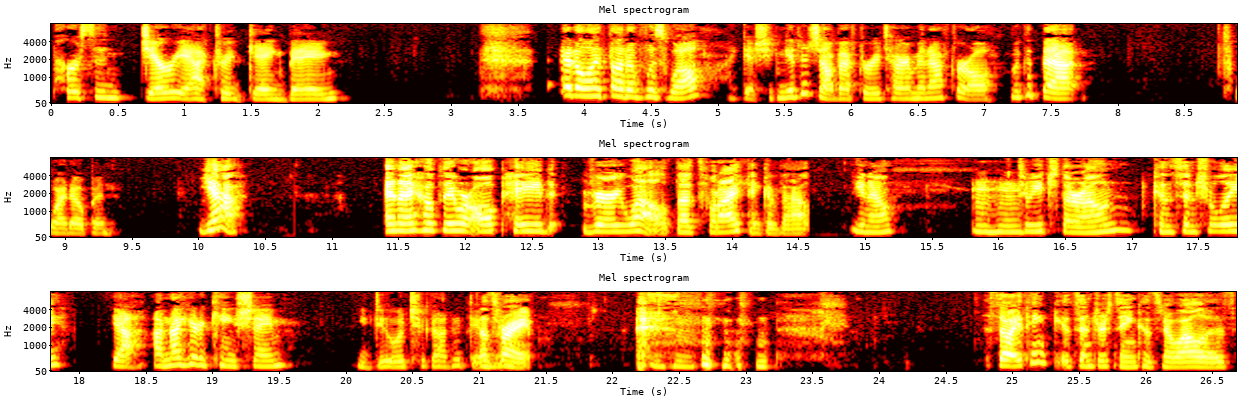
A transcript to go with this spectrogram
person geriatric gangbang. And all I thought of was, well, I guess you can get a job after retirement after all. Look at that. It's wide open. Yeah. And I hope they were all paid very well. That's what I think of that. You know, Mm-hmm. to each their own, consensually. Yeah, I'm not here to king shame. You do what you got to do. That's right. Mhm. so I think it's interesting because Noelle is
